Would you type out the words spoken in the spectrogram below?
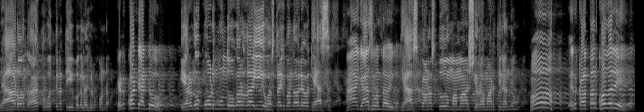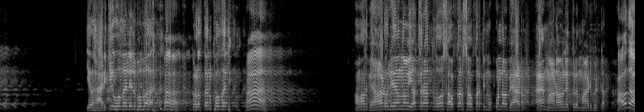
ಬ್ಯಾಡ ಒಂದ್ ಆ ತಗೋತೀನಂತ ಈ ಬಗಲ ಹಿಡ್ಕೊಂಡ. ಹಿಡ್ಕೊಂಡೆ ಅಡ್ಡು. ಎರಡೂ ಕೂಡಿ ಮುಂದ್ ಹೋಗಾರದ ಈ ಹೊಸದಾಗಿ ಬಂದಾವಲೆ ಅವ ಗ್ಯಾಸ್. ಹಾ ಗ್ಯಾಸ್ ಬಂದಾವ ಈಗ. ಗ್ಯಾಸ್ ಕಾಣಿಸ್ತು. ಮಾಮ ಶಿರಾ ಮಾಡ್ತೀನಿ ಅಂದೇವ. ಹಾ ಏನು ಕಳ್ತಲ್ಕ್ ಹೋದಲ್ಲಿ ಇದು ಹಾಡ್ಕಿಗೆ ಹೋದಲ್ಲಿಲ್ಲ ಬಾಬಾ. ಕಳತನಕ್ ಹೋದಲ್ಲಿ ಹಾ. ಅವ ಅಂದ್ ಬ್ಯಾಡ ಒಲಿ ಅನ್ನೋ ಎಚ್ಚರ ಆತದೋ ಸಾವ್ಕಾರ ಸಾವ್ಕಾರ್ತಿ ಮುಕ್ಕೊಂಡವ್ ಬ್ಯಾಡ. ಆ ಮಾಡವನೆ ಎತ್ತಳ ಮಾಡಿಬಿಟ್ಟ. ಹೌದಾ?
